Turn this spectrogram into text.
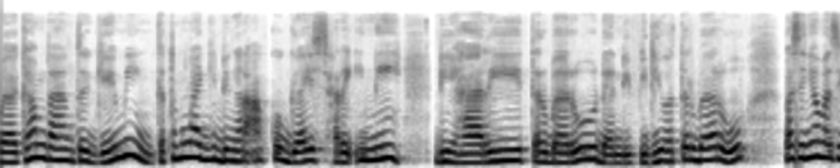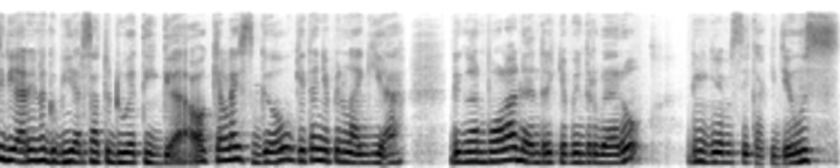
welcome Tante Gaming. Ketemu lagi dengan aku guys hari ini Di hari terbaru dan di video terbaru. Pastinya masih di arena Gebiar 123 Oke let's go, kita nyepin lagi ya. Dengan pola dan trik nyepin terbaru Di game si kaki Zeus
